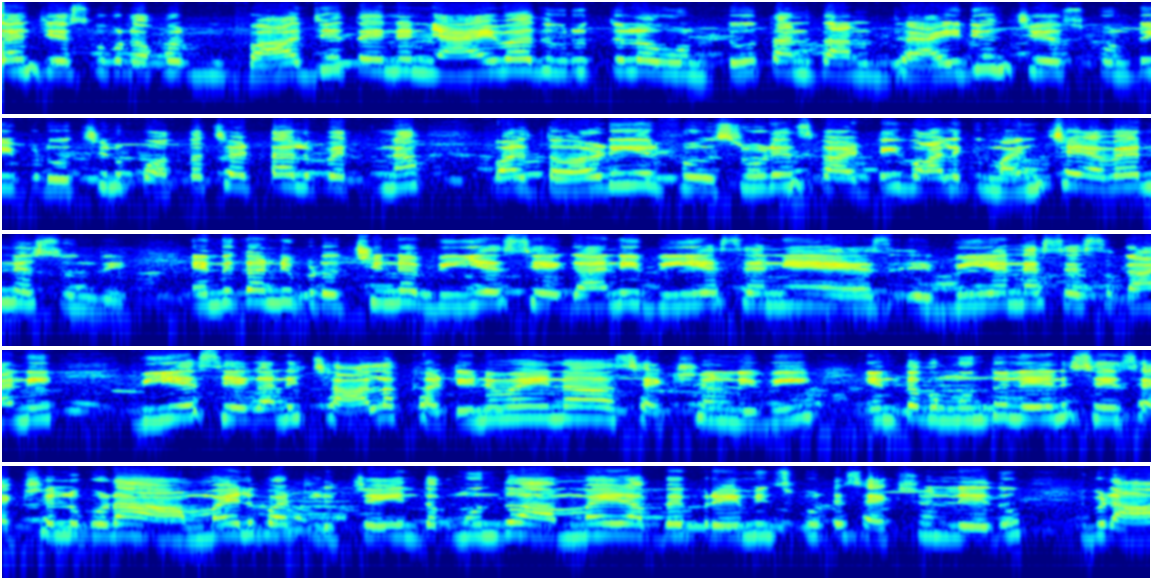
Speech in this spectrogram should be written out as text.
కానీ చేసుకోకూడదు ఒక బాధ్యత అయిన న్యాయవాది వృత్తిలో ఉంటూ తను తను ధైర్యం చేసుకుంటూ ఇప్పుడు వచ్చిన కొత్త చట్టాలు పెట్టిన వాళ్ళ థర్డ్ ఇయర్ స్టూడెంట్స్ కాబట్టి వాళ్ళకి మంచి అవేర్నెస్ ఉంది. ఎందుకంటే ఇప్పుడు వచ్చిన బిఎస్ఏ కానీ బిఎస్ఎన్ఏ బిఎన్ఎస్ఎస్ కానీ బిఎస్ఏ కానీ చాలా కఠినమైన సెక్షన్లు ఇవి. ఇంతకు ముందు లేని సెక్షన్లు కూడా ఆ అమ్మాయిల పట్ల ఇచ్చాయి ఇంతకు ముందు అమ్మాయి అబ్బాయి ప్రేమించుకుంటే సెక్షన్ లేదు. ఇప్పుడు ఆ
